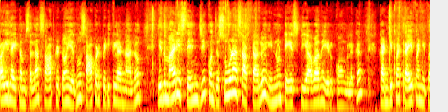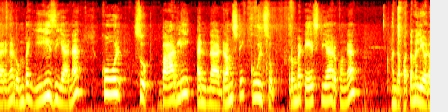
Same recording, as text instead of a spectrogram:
ஆயில் ஐட்டம்ஸ் எல்லாம் சாப்பிட்டுட்டோம் எதுவும் சாப்பிட பிடிக்கலன்னாலும் இது மாதிரி செஞ்சு கொஞ்சம் சூடாக சாப்பிட்டாலும் இன்னும் டேஸ்டியாக தான் இருக்கும் உங்களுக்கு. கண்டிப்பாக ட்ரை பண்ணி பாருங்கள் ரொம்ப ஈஸியான cool soup barley and drumstick cool soup ரொம்ப டேஸ்டியாக இருக்குங்க. அந்த கொத்தமல்லியோட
